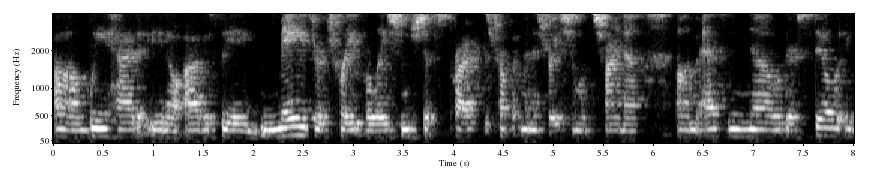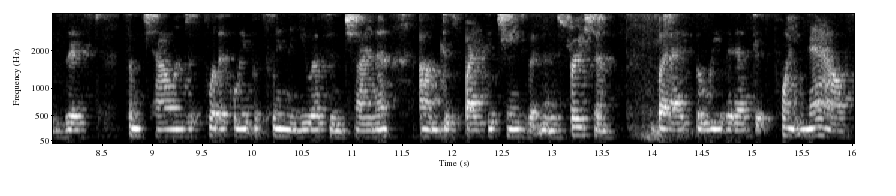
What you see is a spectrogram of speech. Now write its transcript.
Um, we had, you know, obviously major trade relationships prior to the Trump administration with China. Um, as we know, there still exist some challenges politically between the U.S. and China, um, despite the change of administration. But I believe that at this point now,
